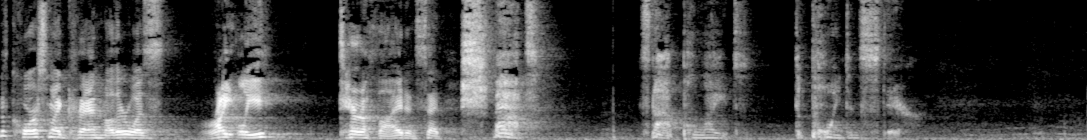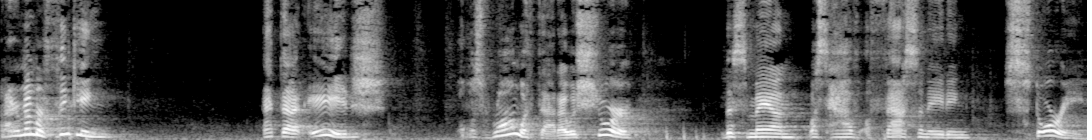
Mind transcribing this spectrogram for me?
And of course, my grandmother was rightly terrified and said, Shh, Matt, it's not polite to point and stare. And I remember thinking at that age, what was wrong with that? I was sure this man must have a fascinating story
